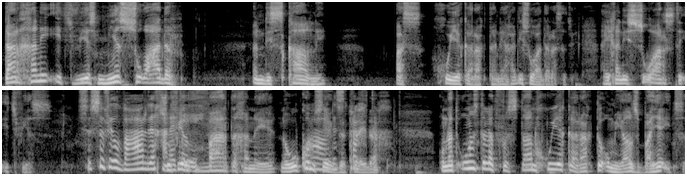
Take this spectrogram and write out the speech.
Daar gaan nie iets wees meer swaarder in die skaal nie as goeie karakter nie. Hy gaan nie swaarder as dit wees. Hy gaan die swaarste iets wees. So soveel waarde gaan dit hê. Soveel waarde gaan hê. Nou hoekom Wow, sê ek dit. Shaida? Omdat ons te laat verstaan goeie karakter omhels baie iets.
